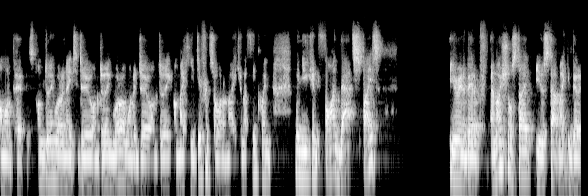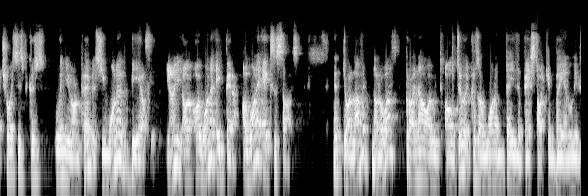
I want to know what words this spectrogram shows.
I'm on purpose. I'm doing what I need to do. I'm doing what I want to do. I'm doing. I'm making a difference I want to make. And I think when when you can find that space, you're in a better emotional state. You'll start making better choices because when you're on purpose, you want to be healthier. You know, I, I want to eat better. I want to exercise. And do I love it? Not always, but I know I would, I'll do it because I want to be the best I can be and live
